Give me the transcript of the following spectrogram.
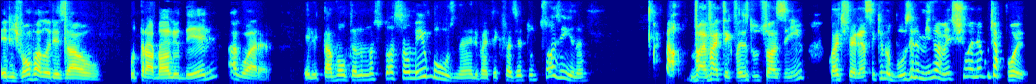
eles vão valorizar o, o trabalho dele. Agora, ele tá voltando numa situação meio Bulls, né? Ele vai ter que fazer tudo sozinho, né? Não, vai, vai ter que fazer tudo sozinho, com a diferença que no Bulls ele minimamente tinha um elenco de apoio.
